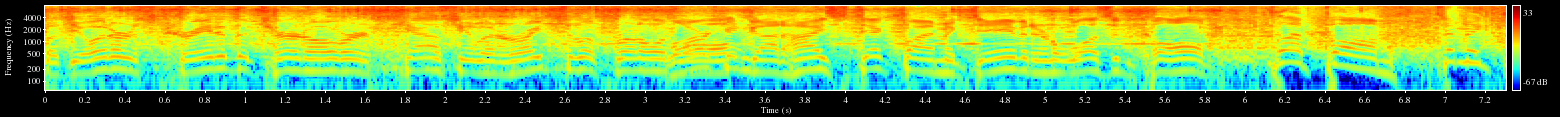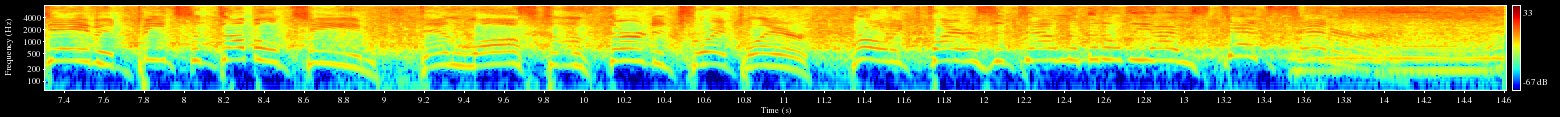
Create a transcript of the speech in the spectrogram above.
but the Oilers created the turnover. Kassian went right to the front of the Larkin goal. got high stick by McDavid and it wasn't called. Klefbom to McDavid, beats a double team, then lost to the third Detroit player. Hronek fires it down the middle of the ice, dead center.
